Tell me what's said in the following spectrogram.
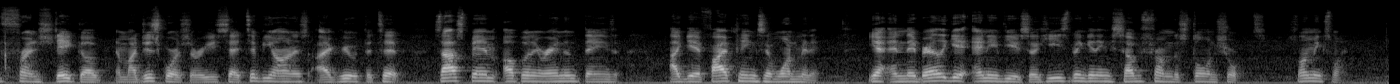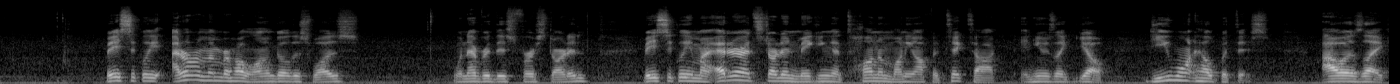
friends, Jacob, in my Discord server, he said, to be honest, I agree with the tip. Stop spam uploading random things. I get five pings in one minute. Yeah, and they barely get any views. So he's been getting subs from the stolen shorts. Me explain. Basically, I don't remember how long ago this was. Whenever this first started. Basically, my editor had started making a ton of money off of TikTok. And he was like, yo, do you want help with this? I was like,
